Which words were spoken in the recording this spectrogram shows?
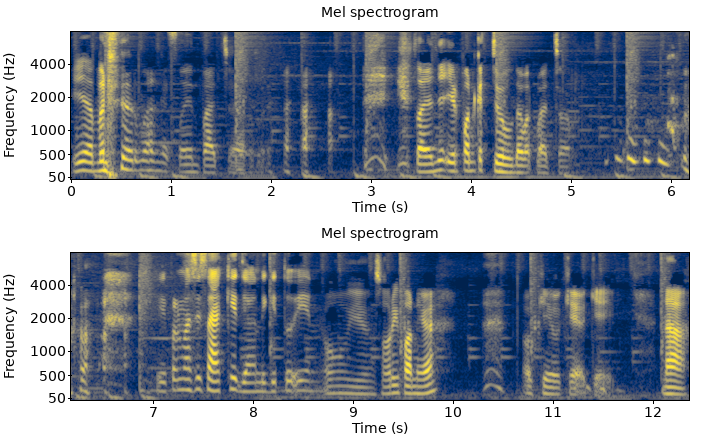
iya benar banget selain pacar sayangnya Irfan kecil dapat pacar Irfan masih sakit jangan digituin Oh iya, sorry Van ya. Oke oke oke. Nah,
